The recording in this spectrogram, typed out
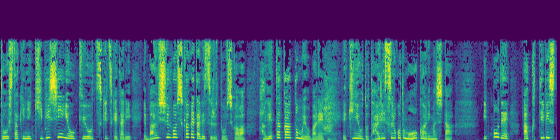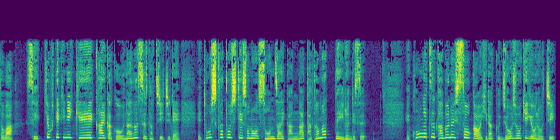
投資先に厳しい要求を突きつけたり、買収を仕掛けたりする投資家は、ハゲタカとも呼ばれ、はい、企業と対立することも多くありました。一方で、アクティビストは、積極的に経営改革を促す立ち位置で、投資家としてその存在感が高まっているんです。今月株主総会を開く上場企業のうち、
